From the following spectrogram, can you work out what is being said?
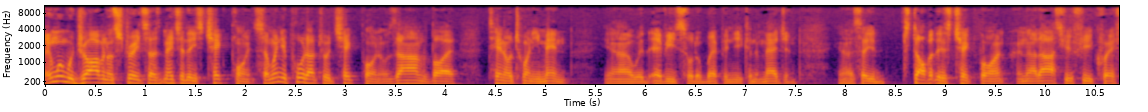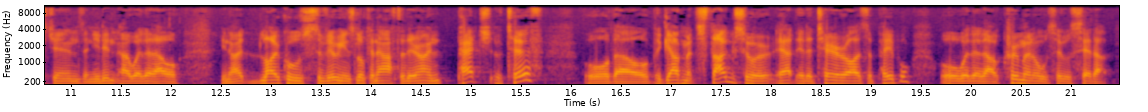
and when we're driving on the streets, I mentioned these checkpoints. So when you pulled up to a checkpoint, it was armed by 10 or 20 men, you know, with every sort of weapon you can imagine. You know, so you'd stop at this checkpoint and they'd ask you a few questions and you didn't know whether they were, you know, locals, civilians looking after their own patch of turf or they were the government's thugs who are out there to terrorise the people or whether they were criminals who were set up.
